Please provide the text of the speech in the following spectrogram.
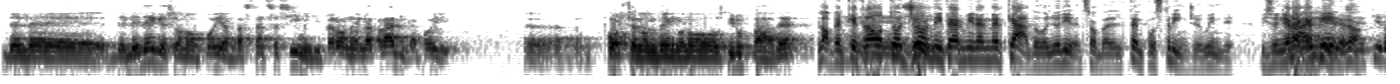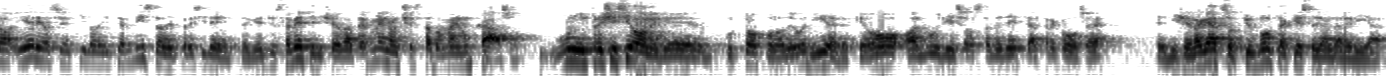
delle, delle idee che sono poi abbastanza simili, però nella pratica poi eh, forse non vengono sviluppate. No, perché tra otto eh, giorni sì. termina il mercato, voglio dire, insomma, il tempo stringe, quindi bisognerà no, capire. Ieri, no? ho sentito, ieri ho sentito l'intervista del Presidente che giustamente diceva per me non c'è stato mai un caso. Un'imprecisione che purtroppo lo devo dire perché o a lui gli sono state dette altre cose, eh, dice il ragazzo più volte ha chiesto di andare via.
